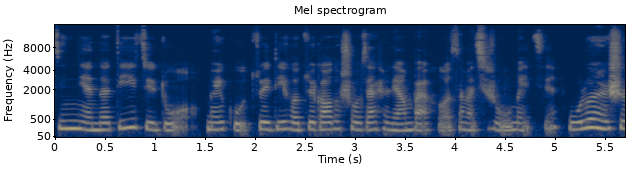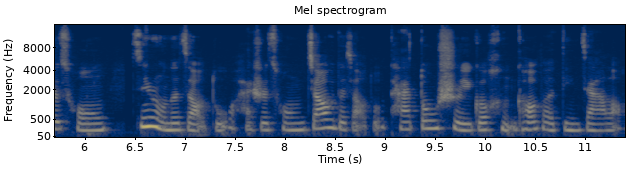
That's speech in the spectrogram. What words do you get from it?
今年的第一季度，每股最低和最高的售价是两百和三百七十五美金。无论是从金融的角度，还是从交易的角度，它都是一个很高的定价了。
